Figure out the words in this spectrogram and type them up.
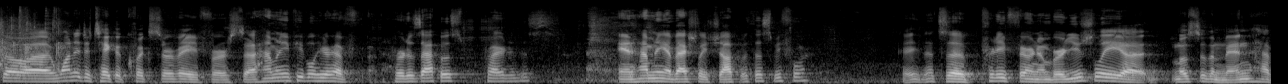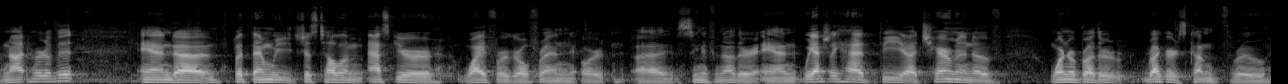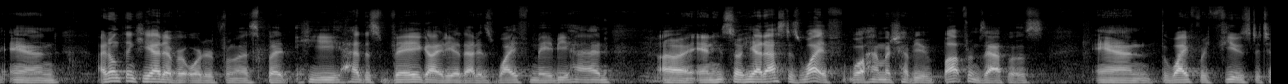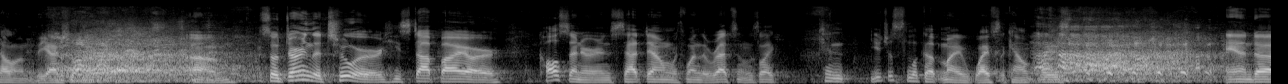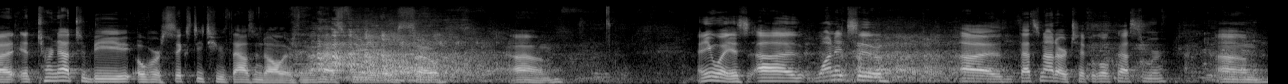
So uh, I wanted to take a quick survey first. Uh, how many people here have heard of Zappos prior to this? And how many have actually shopped with us before? Okay, that's a pretty fair number. Usually, uh, most of the men have not heard of it, and uh, but then we just tell them, ask your wife or girlfriend or uh, significant other. And we actually had the uh, chairman of Warner Brother Records come through, and I don't think he had ever ordered from us, but he had this vague idea that his wife maybe had. Uh, and he, so he had asked his wife, Well, how much have you bought from Zappos? And the wife refused to tell him the actual number. Um, so during the tour, he stopped by our call center and sat down with one of the reps and was like, Can you just look up my wife's account, please? and uh, it turned out to be over $62,000 in the past few years. So, um, anyways, uh, wanted to, uh, that's not our typical customer. Um,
